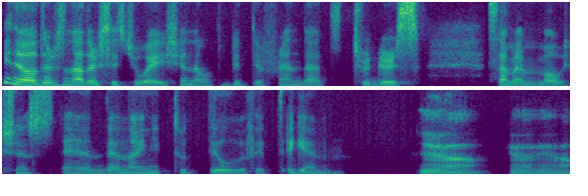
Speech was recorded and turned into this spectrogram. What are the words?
you know, there's another situation a little bit different that triggers some emotions. And then I need to deal with it again. Yeah, yeah, yeah.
